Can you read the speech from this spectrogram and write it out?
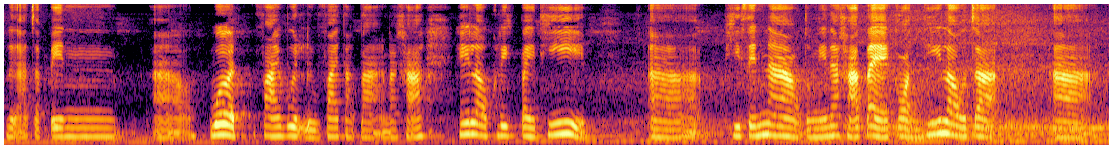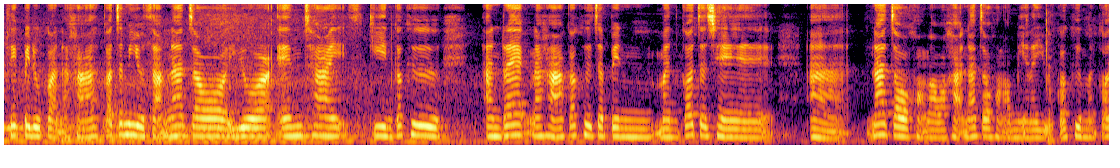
หรืออาจจะเป็น word ไฟล์ word หรือไฟล์ต่างๆนะคะ ให้เราคลิกไปที่ present now ตรงนี้นะคะ แต่ก่อนที่เราจะาคลิกไปดูก่อนนะคะ ก็จะมีอยู่ 3 หน้าจอ your entire screen ก็คืออันแรกนะคะ ก็คือจะเป็นมันก็จะแชร์อ่ หน้าจอของเราอะค่ะ หน้าจอของเรามีอะไรอยู่ก็คือมันก็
